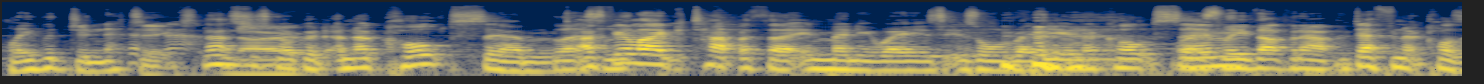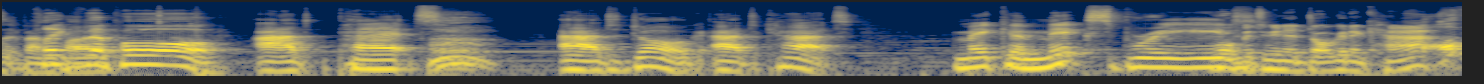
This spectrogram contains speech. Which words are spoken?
Play with genetics. That's no. just not good. An occult sim. Let's I feel like Tabitha in many ways is already an occult sim. Let's leave that for now. Definite closet vampire. Click the paw. add pet, add dog, add cat. Make a mixed breed. What, between a dog and a cat? Of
